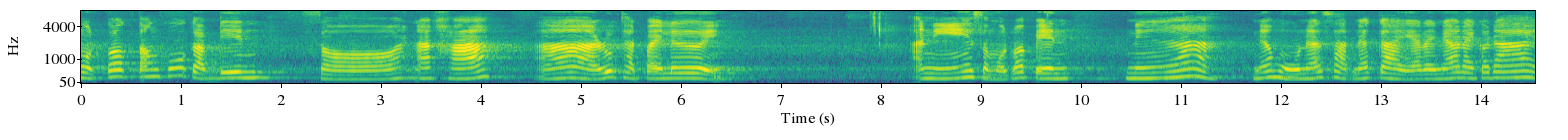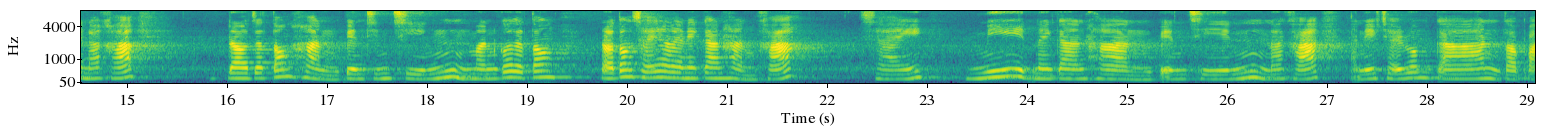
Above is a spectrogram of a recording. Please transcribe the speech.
มุดก็ต้องคู่กับดินสอนะคะอ่ารูปถัดไปเลย อันนี้สมมติว่าเป็นเนื้อ เนื้อหมูเนื้อสัตว์เนื้อไก่อะไรเนื้ออะไรก็ได้นะคะ เราจะต้องหั่นเป็นชิ้นๆ มันก็จะต้องเราต้องใช้อะไรในการหั่นคะใช้มีดในการหั่นเป็นชิ้นนะคะ อันนี้ใช้ร่วมกันต่อไป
